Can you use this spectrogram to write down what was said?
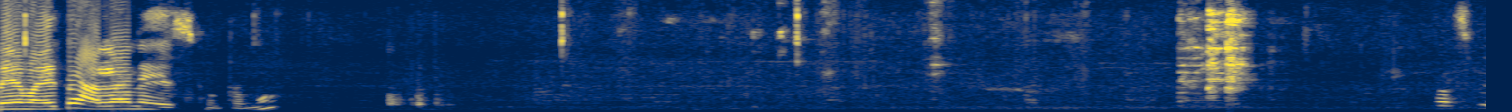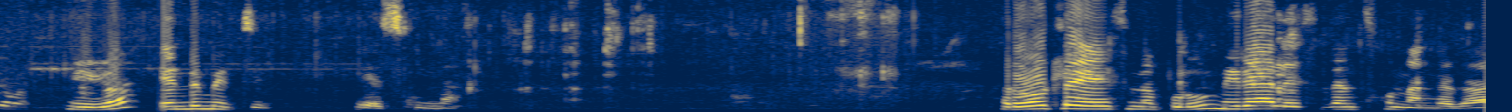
మేమైతే అలానే వేసుకుంటాము. ఇక ఎండుమిర్చి వేసుకుందాం. రోట్లో వేసినప్పుడు మిరియాలు వేసి దంచుకున్నాం కదా.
